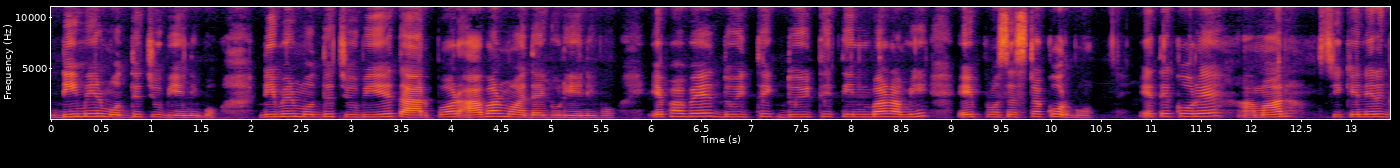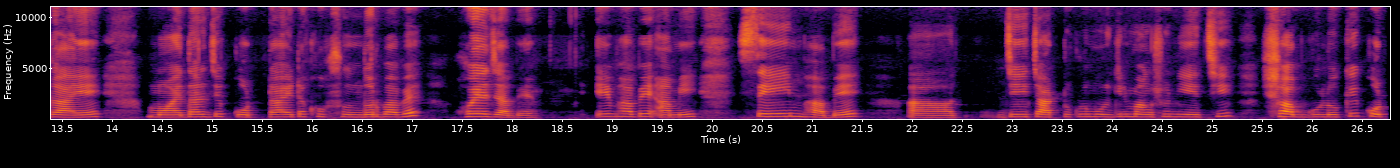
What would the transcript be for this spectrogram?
ডিমের মধ্যে চুবিয়ে নিব। ডিমের মধ্যে চুবিয়ে তারপর আবার ময়দায় গড়িয়ে নিব। এভাবে দুই থেকে দুই থেকে তিনবার আমি এই প্রসেসটা করব। এতে করে আমার চিকেনের গায়ে ময়দার যে কোটটা, এটা খুব সুন্দরভাবে হয়ে যাবে। এভাবে আমি সেমভাবে যে চার টুকরো মুরগির মাংস নিয়েছি, সবগুলোকে কোট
